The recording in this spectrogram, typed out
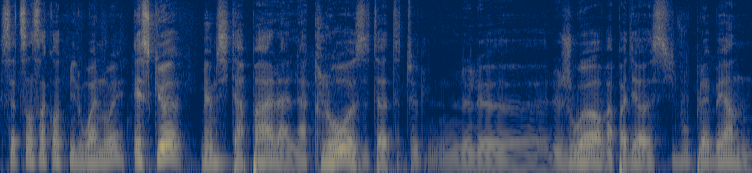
750 000 one-way, est-ce que, même si tu n'as pas la, clause, le, le, le, joueur va pas dire, s'il vous plaît, Bern,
